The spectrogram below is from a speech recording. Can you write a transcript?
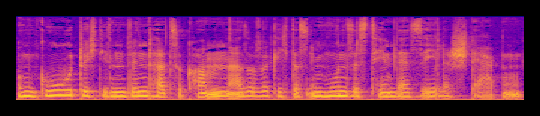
um gut durch diesen Winter zu kommen. Also wirklich das Immunsystem der Seele stärken.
